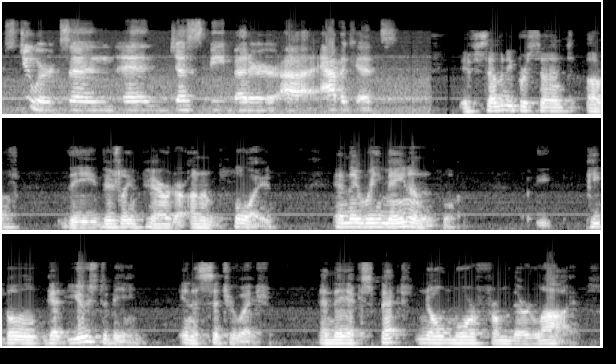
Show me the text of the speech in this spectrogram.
stewards and and just be better uh, advocates. If 70% of the visually impaired are unemployed and they remain unemployed, people get used to being in a situation and they expect no more from their lives.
